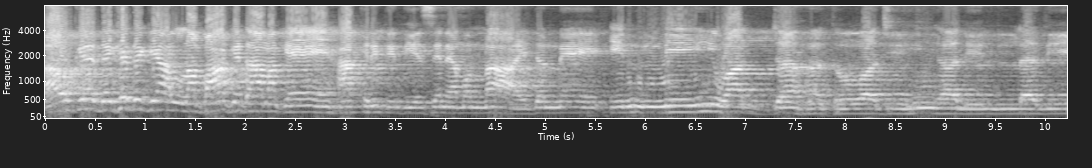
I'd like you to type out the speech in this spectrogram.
কাউকে দেখে দেখে আল্লাহ পাক এটা আমাকে আকৃতি দিয়েছেন, এমন না এই জন্য ইন্নি ওয়াজ্জাহাতু ওয়াজহিয়া লিল্লাযী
